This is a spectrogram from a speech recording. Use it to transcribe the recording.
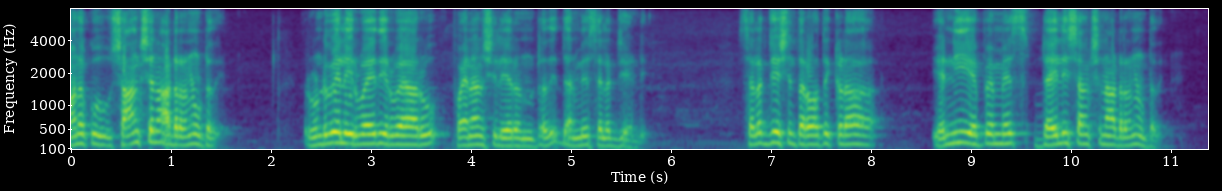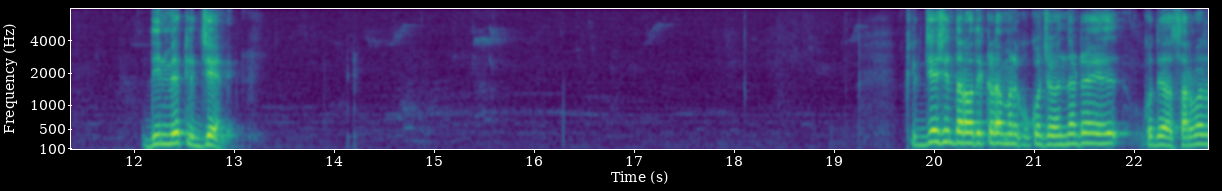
మనకు శాంక్షన్ ఆర్డర్ అని ఉంటుంది. రెండు వేల ఇరవై ఐదు ఇరవై ఆరు ఫైనాన్షియల్ ఇయర్ అని ఉంటుంది. దాని మీద సెలెక్ట్ చేయండి. సెలెక్ట్ చేసిన తర్వాత ఇక్కడ ఎన్ఈఎఫ్ఎంఎస్ డైలీ శాంక్షన్ ఆర్డర్ అని ఉంటుంది. దీని మీద క్లిక్ చేయండి. క్లిక్ చేసిన తర్వాత ఇక్కడ మనకు కొంచెం ఏంటంటే కొద్దిగా సర్వర్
